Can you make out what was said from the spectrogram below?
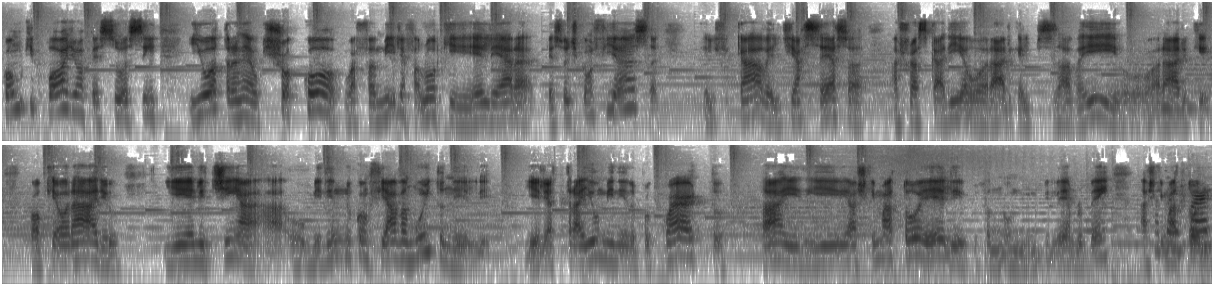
como que pode uma pessoa assim? E outra, né, o que chocou, a família falou que ele era pessoa de confiança, ele ficava, ele tinha acesso à churrascaria, o horário que ele precisava ir, o horário que qualquer horário, e ele tinha, o menino confiava muito nele, e ele atraiu o menino para o quarto, tá? E, e, acho que matou ele, não me lembro bem, acho que matou ele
